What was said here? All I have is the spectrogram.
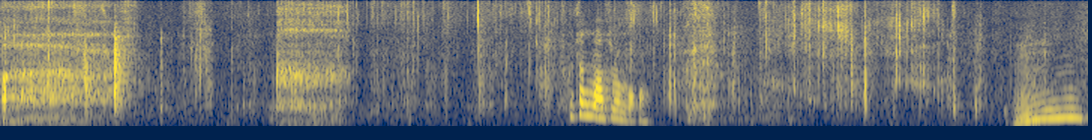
아. 초장 맛으로 먹어. 음.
